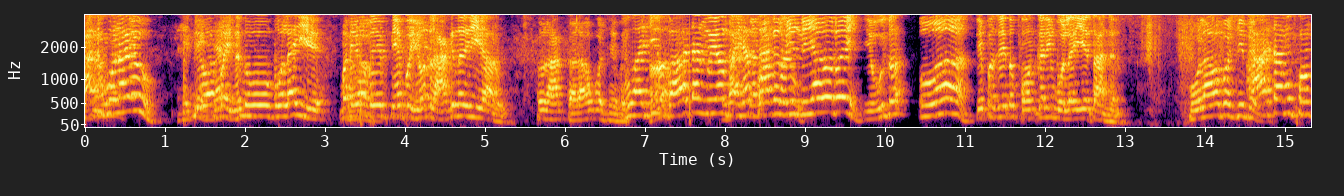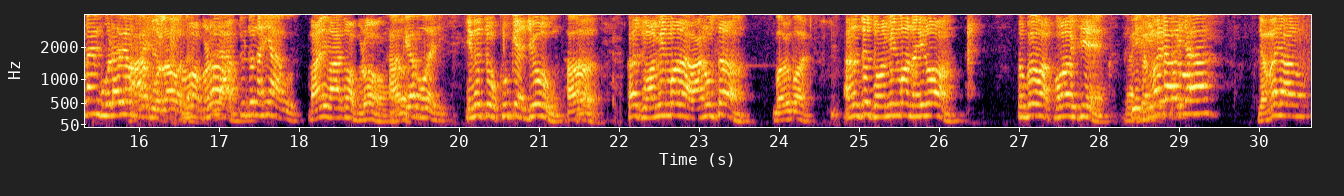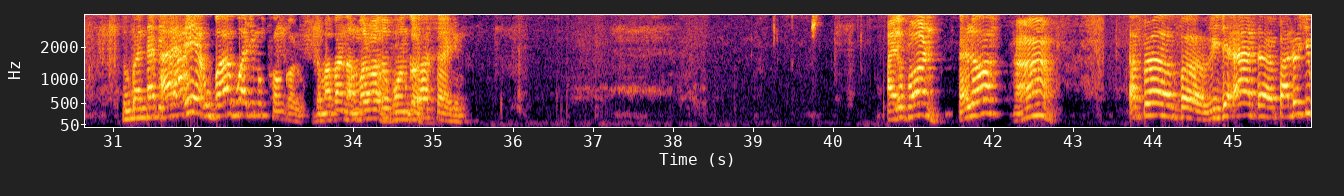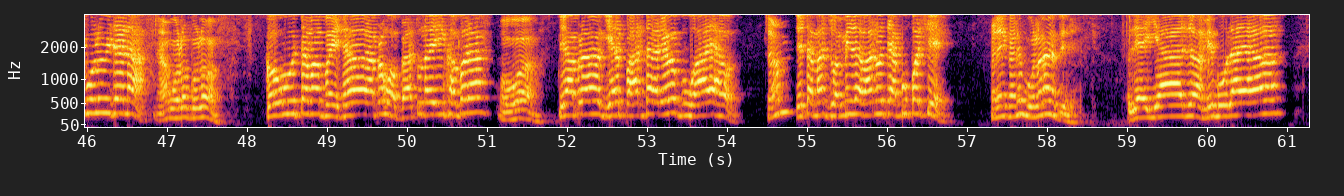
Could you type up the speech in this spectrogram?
હા તું બોલાયું? એવા ભાઈને તો બોલાઈએ. મને એવા બે બે ભાઈઓ રાગ નહીં યાર. તો રાગ કરાવવો પડશે ભાઈ. બુઆજી હા? ઊભા હતા ને હું એમ ભાઈને ફોન કરું. નહીં આવે ભાઈ. એવું છે? ઓવા. તે પછી તો ફોન કરીને બોલાવીએ તાને. બોલાવો પછી ભાઈ. હા તો હું ફોન કરીને બોલાવ્યો હા બોલાવો તો. તાને. હંભળો. લાગતું તો નહીં આવું. મારી વાત સાંભળો હા કે બુઆજી એનો ચોખ્ખું કહેજો. હા. કે જમીનમાં રહેવાનું છે. બરોબર. અને જો જમીનમાં નહીં રહો તો ભાઈ વાફો આવશે. જમવા જવાનું? જમવા જવાનું? તું બંધા હા, એ ઊભા બુઆજી હું ફોન કરું. તમારા પાસે નંબર હોય તો ફોન કરો. સાહેબ હેલો ફોન? હેલો? હા. આપણે વિજય આ પાડોશી બોલું વિજયના. હા બોલો બોલો. કહું તમારા ભાઈને આપડે વપરાતું નહીં ખબર? તે આપણે ઘેર પાટ ધાર્યો ભૂવા આયા હો. ચમ? તે તમારે જમીન લેવાનું તે આપવું પડશે. અને કને બોલાયા તે? એટલે યાર અમે બોલાયા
